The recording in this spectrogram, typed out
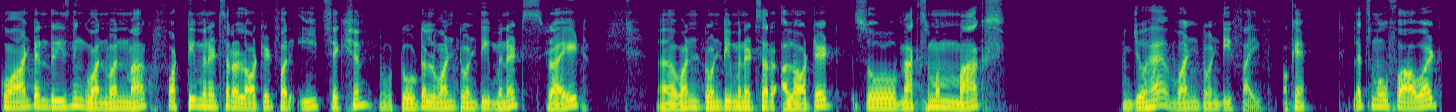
quant and reasoning one one mark. 40 minutes are allotted for each section. Total 120 minutes right? Uh, 120 minutes are allotted. So maximum marks जो है 125 okay. Let's move forward.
